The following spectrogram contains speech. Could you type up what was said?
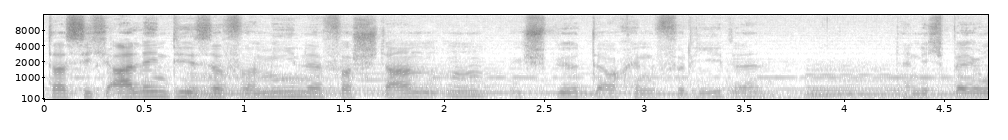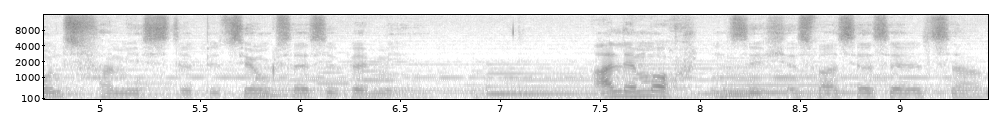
Dass sich alle in dieser Familie verstanden, ich spürte auch einen Frieden, den ich bei uns vermisste, beziehungsweise bei mir. Alle mochten sich, es war sehr seltsam.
